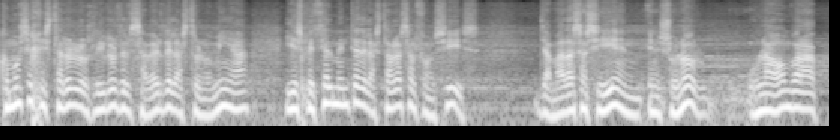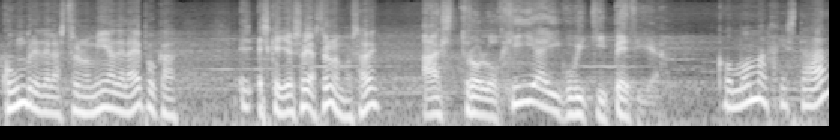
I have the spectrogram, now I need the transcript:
cómo se gestaron los libros del saber de la astronomía y especialmente de las tablas alfonsís, llamadas así en, en su honor, una obra cumbre de la astronomía de la época. Es, es que yo soy astrónomo, ¿sabe? Astrología y Wikipedia. ¿Cómo, Majestad?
